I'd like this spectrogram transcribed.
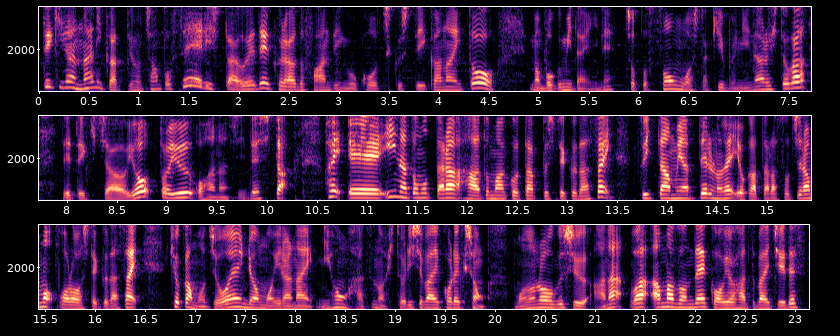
的が何かっていうのをちゃんと整理した上でクラウドファンディングを構築していかないと、まあ、僕みたいにねちょっと損をした気分になる人が出てきちゃうよというお話でした。はい、えー、いいなと思ったらハートマークをタップしてください。Twitter もやってるのでよかったらそちらもフォローしてください。許可も上演料もいらない日本初の一人芝居コレクションモノローグ集穴は Amazon で好評発売中です。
